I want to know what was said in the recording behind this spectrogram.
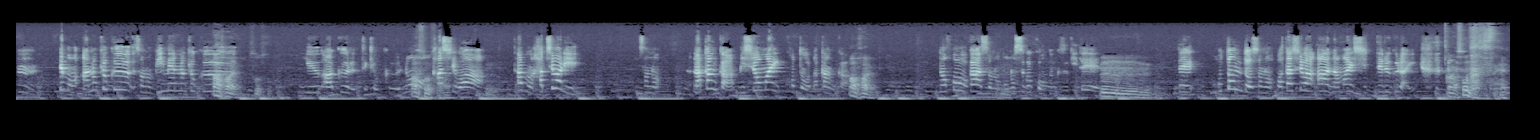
うん。でもあの曲その B 面の曲あはい。そうそう「You Are Cool」って曲の歌詞はうん。多分8割そのラカンカミシオマイことラカンカあはいの方がそのものすごく音楽好きでう、ん。でほとんどその私はあ名前知ってるぐらい。あそうなんですね。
